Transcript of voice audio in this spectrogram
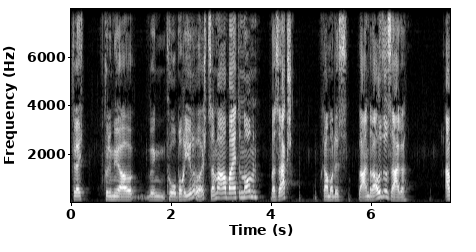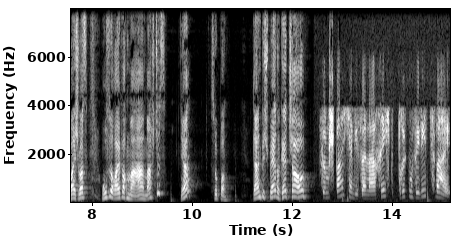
vielleicht können wir auch wegen kooperieren, weißt, zusammenarbeiten, Norman. Was sagst? Kann man das der andere auch so sagen? Aber weißt du was? Ruf doch einfach mal an. Machst du das? Ja? Super. Dann bis später, gell? Ciao. Zum Speichern dieser Nachricht drücken Sie die 2.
